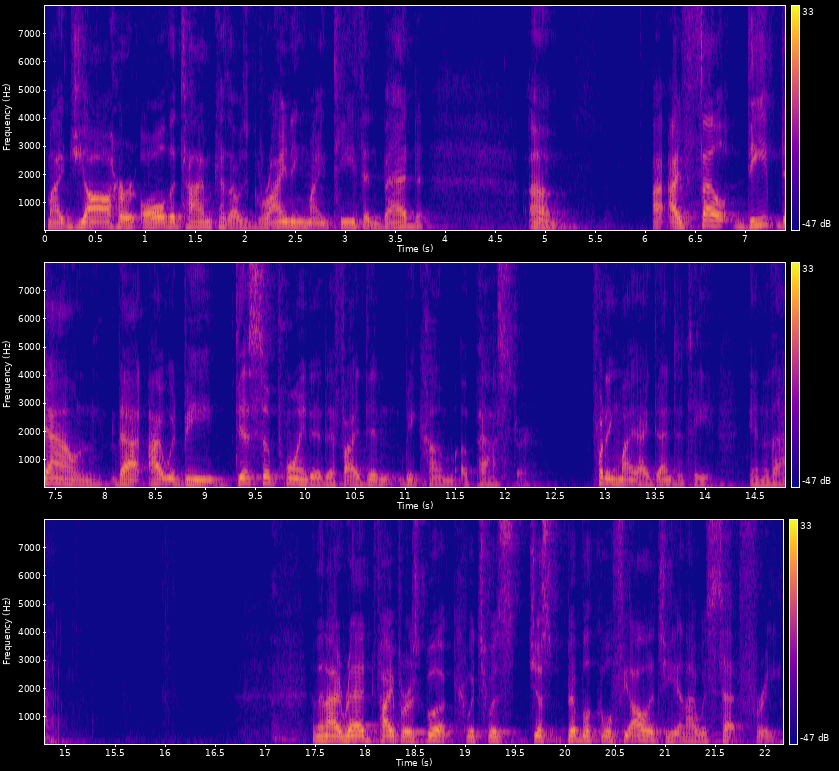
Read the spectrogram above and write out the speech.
My jaw hurt all the time because I was grinding my teeth in bed. Um, I, I felt deep down that I would be disappointed if I didn't become a pastor, putting my identity in that. And then I read Piper's book, which was just biblical theology, and I was set free.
